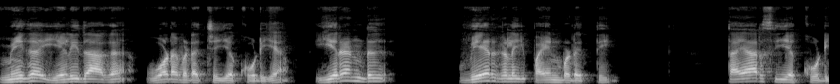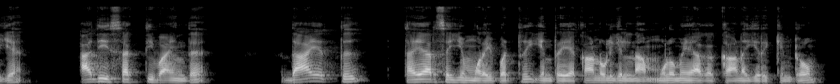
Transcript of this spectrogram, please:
மிக எளிதாக ஓடவிடச் செய்யக்கூடிய இரண்டு வேர்களை பயன்படுத்தி தயார் செய்யக்கூடிய அதிசக்தி வாய்ந்த தாயத்து தயார் செய்யும் முறை பற்றி இன்றைய காணொளியில் நாம் முழுமையாக காண இருக்கின்றோம்.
